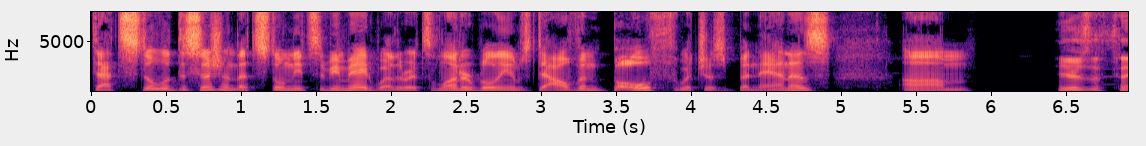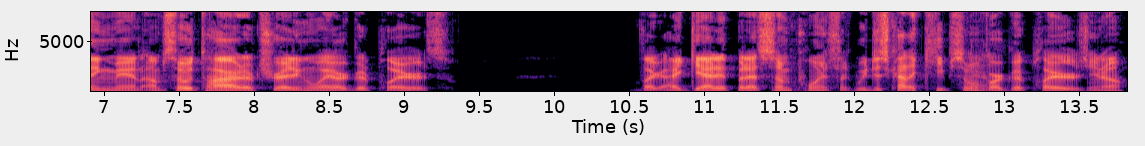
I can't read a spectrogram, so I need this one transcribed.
that's still a decision that still needs to be made, whether it's Leonard Williams, Dalvin, both, which is bananas. Um, Here's the thing, man. I'm so tired of trading away our good players. Like I get it, but at some point it's like we just got to keep some of our good players, you know?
